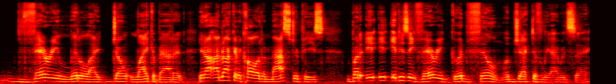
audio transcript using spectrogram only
very little I don't like about it. You know, I'm not going to call it a masterpiece, but it, it, it is a very good film, objectively, I would say.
